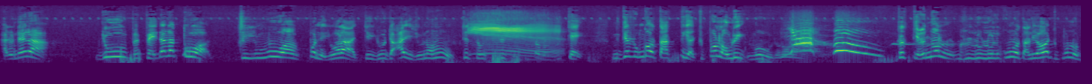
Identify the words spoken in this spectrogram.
hai đứa đấy là du phải phải đã đã tuổi chỉ mua bọn này vô là chỉ vô giá thì chúng nó không thế tôi chạy mình thế chúng rồi ta tỉa chụp bao lầu lị vô cho nó ta tỉa nó lù lù lù cũng là ta lió chụp bao lầu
